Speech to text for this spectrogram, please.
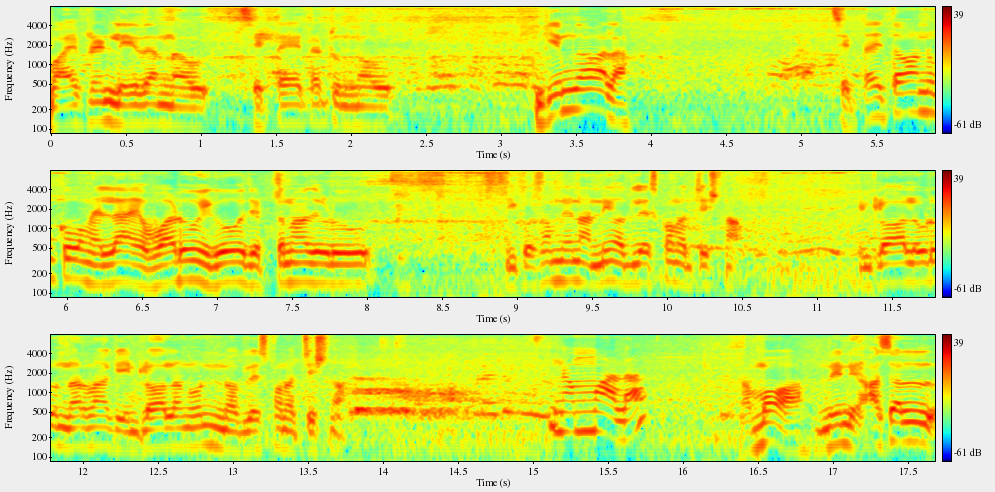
బాయ్ ఫ్రెండ్ లేదన్నావు సెట్ అయ్యేటట్టు ఉన్నావు. ఇంకేం కావాలా? సెట్ అవుతావు అనుకో మెల్ల ఎవ్వడు ఇగో చెప్తున్నా చూడు. నీకోసం నేను అన్నీ వదిలేసుకొని వచ్చేసిన. ఇంట్లో వాళ్ళు కూడా ఉన్నారు నాకు. ఇంట్లో వాళ్ళని కూడా నేను వదిలేసుకొని వచ్చేసిన. నమ్మాలా? నమ్మవా? నేను అసలు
